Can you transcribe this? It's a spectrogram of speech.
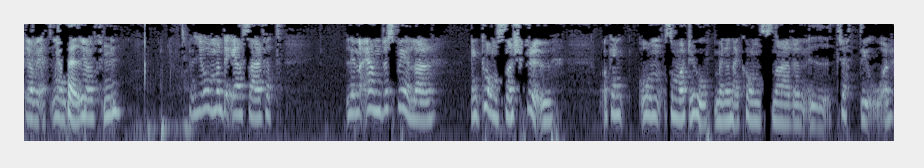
Jag vet, men jag, Säg. jag, Mm. Jo men det är så här för att Lena Endre spelar en konstnärsfru och en, hon som varit ihop med den här konstnären i 30 år.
